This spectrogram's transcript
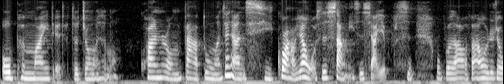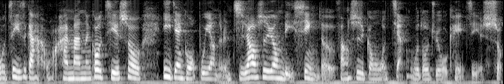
open-minded 的中文什么。宽容大度吗？这样讲很奇怪，好像我是上你是下，也不是，我不知道。反正我就觉得我自己是个还还蛮能够接受意见跟我不一样的人，只要是用理性的方式跟我讲，我都觉得我可以接受。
